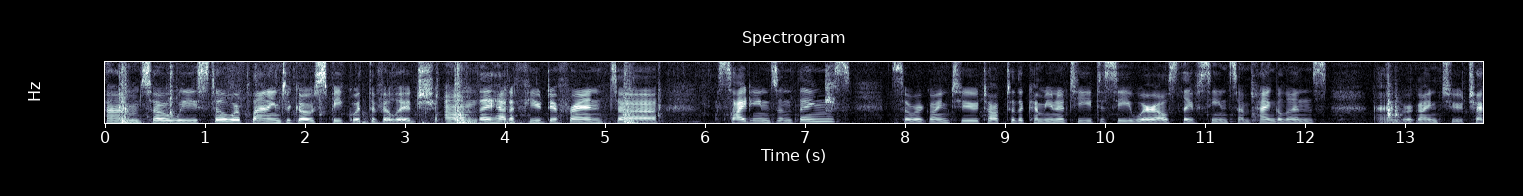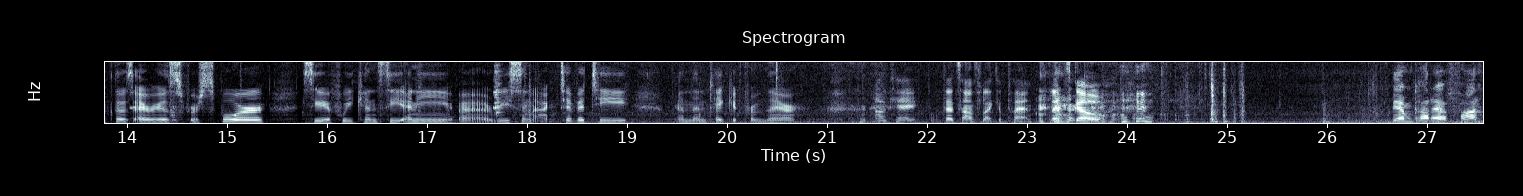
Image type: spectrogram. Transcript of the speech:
Um, so we still were planning to go speak with the village. Um, they had a few different uh, sightings and things. So we're going to talk to the community to see where else they've seen some pangolins. And we're going to check those areas for spoor, see if we can see any uh, recent activity, and then take it from there. Okay, that sounds like a plan. Let's go. Wir haben gerade erfahren,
